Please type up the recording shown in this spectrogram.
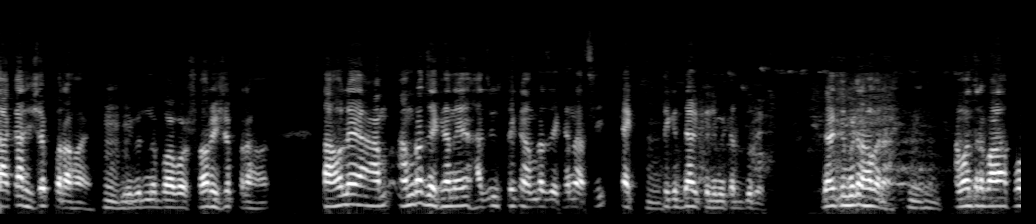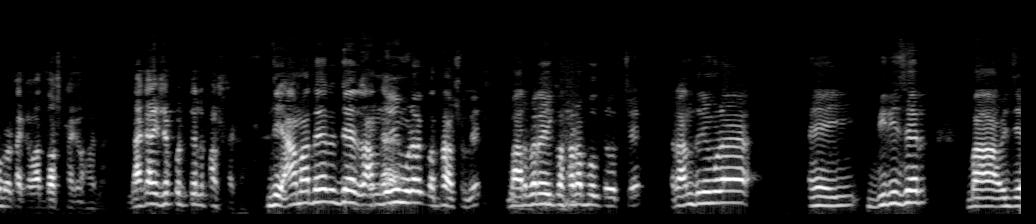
ঢাকার হিসাব করা হয়। বিভিন্ন বড় বড় শহর হিসাব করা হয় তাহলে আমরা যেখানে হাজির থেকে আমরা যেখানে আছি এক থেকে দেড় কিলোমিটার দূরে। দেড় কিলোমিটার হবে না? আমাদের ভাড়া পনেরো টাকা বা দশ টাকা হয় না। ঢাকার হিসাব করতে হলে পাঁচ টাকা। জি আমাদের যে রামধনী মুড়ার কথা আসলে বারবার এই কথাটা বলতে হচ্ছে। রামধনী মুড়া এই ব্রিজের বা ওই যে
